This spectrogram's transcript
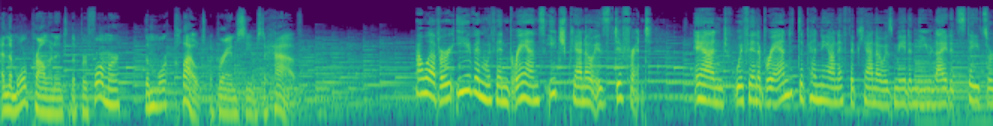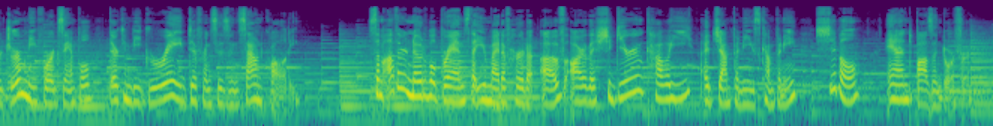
and the more prominent the performer, the more clout a brand seems to have. However, even within brands, each piano is different. And within a brand, depending on if the piano is made in the United States or Germany, for example, there can be great differences in sound quality. Some other notable brands that you might have heard of are the Shigeru Kawai, a Japanese company, Schimmel, and Bosendorfer.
